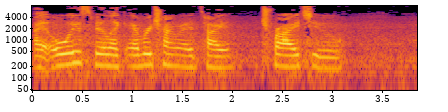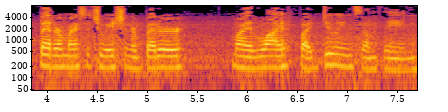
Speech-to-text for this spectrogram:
I always feel like every time I t- try to better my situation or better my life by doing something,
